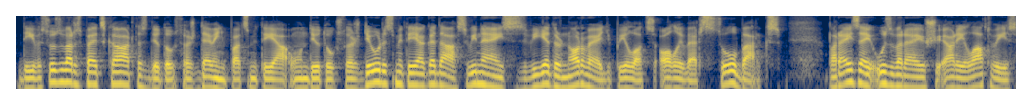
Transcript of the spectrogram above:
Divas uzvaras pēc kārtas 2019. un 2020. gadā svinējis Zviedru Norvēģu pilots Olivers Sulbergs. Pareizai uzvarējuši arī Latvijas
